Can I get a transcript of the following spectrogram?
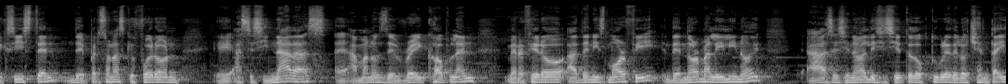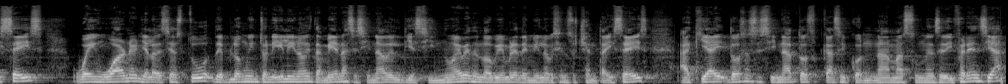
existen de personas que fueron eh, asesinadas a manos de Ray Copeland. Me refiero a Dennis Murphy de Normal, Illinois asesinado el 17 de octubre del 86. Wayne Warner, ya lo decías tú, de Bloomington, Illinois, también asesinado el 19 de noviembre de 1986. Aquí hay dos asesinatos casi con nada más un mes de diferencia.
